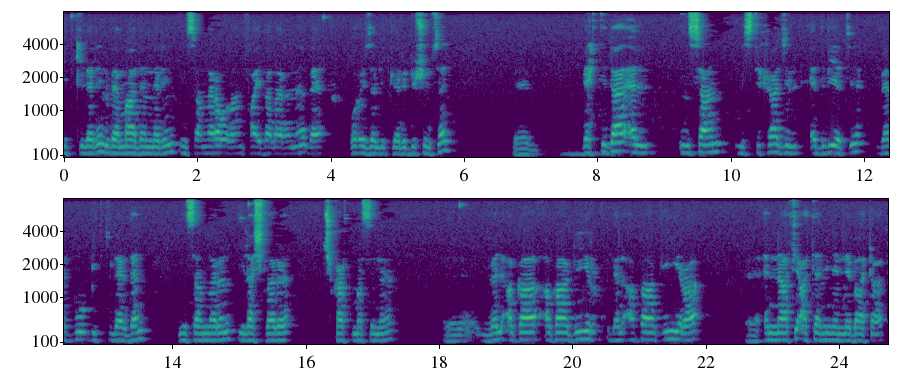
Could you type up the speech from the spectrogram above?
bitkilerin ve madenlerin insanlara olan faydalarını ve o özellikleri düşünsen e, vehtida el insan istihracil edviyeti ve bu bitkilerden insanların ilaçları çıkartmasını e, vel aga, agagir vel agagira e, en nafiate minen nebatat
